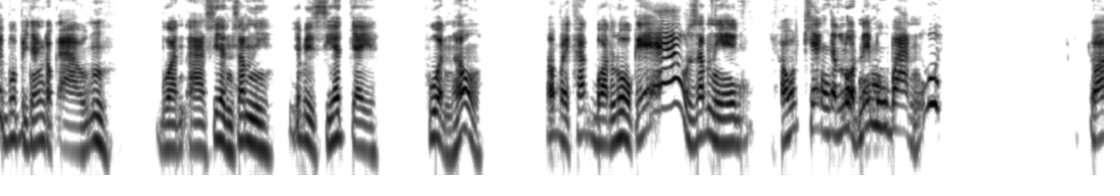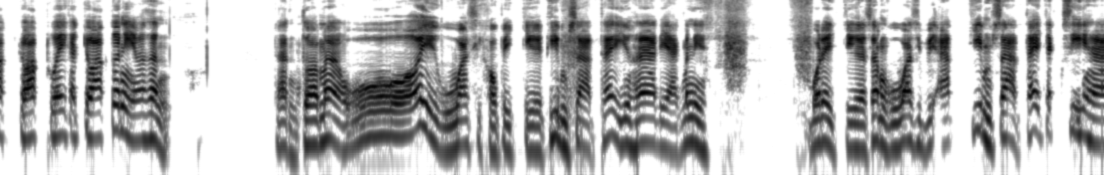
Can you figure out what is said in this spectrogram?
ยบ่เป็นยังดอกอ่าวอืมบอลอาเซียนซ้ำนี่อย่าไปเสียใจพ่วนเฮา เฮาไปคัดบอลโลกแล้วซ้ำนี่เขาแข่งกันโลดในหมู่บ้านอุ้ยจอกจอกถวยกระจอกตัวนี้มาสั่นท่านตัวมาโอ้ยกูว่าสิเขาไปเจอทีมชาติไทยอยู่ห้าแดกมันนี่บ่ได้เจอซ้ำกูว่าสิไปอัดทีมชาติไทยจักสี่ห้า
